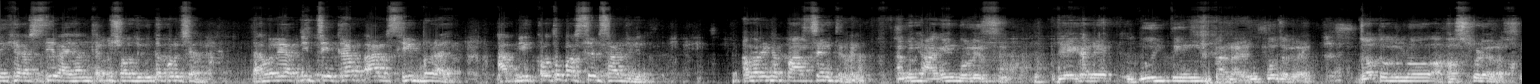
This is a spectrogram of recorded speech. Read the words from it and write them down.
দেখে আসছি রায়হানকে আপনি সহযোগিতা করেছেন তাহলে আপনি চেক আপ আর সিট ধরায় আপনি কত পার্সেন্ট ছাড় দিবেন? আমার এটা পার্সেন্ট নেই আমি আগেই বলেছি যে এখানে দুই তিন থানায় উপজেলায় যতগুলো হসপিটাল আছে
